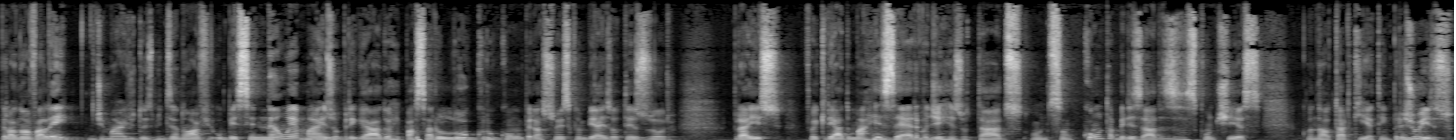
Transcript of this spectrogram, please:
Pela nova lei de maio de 2019, o BC não é mais obrigado a repassar o lucro com operações cambiais ao Tesouro. Para isso, foi criada uma reserva de resultados, onde são contabilizadas essas quantias quando a autarquia tem prejuízo,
